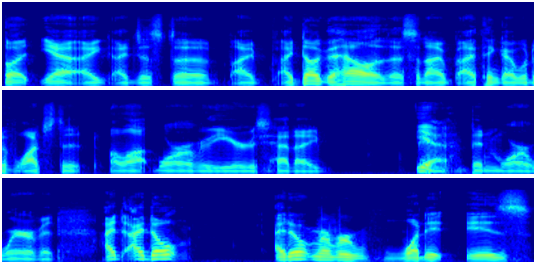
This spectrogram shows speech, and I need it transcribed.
but yeah, I, I just uh, I I dug the hell out of this, and I I think I would have watched it a lot more over the years had I been, Yeah. been more aware of it. I I don't I don't remember what it is.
